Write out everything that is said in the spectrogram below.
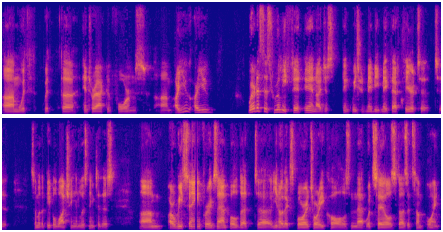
um, with with the interactive forms Um, are you are you where does this really fit in? I just think we should maybe make that clear to to some of the people watching and listening to this. Um, are we saying, for example, that uh, you know the exploratory calls and that what sales does at some point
